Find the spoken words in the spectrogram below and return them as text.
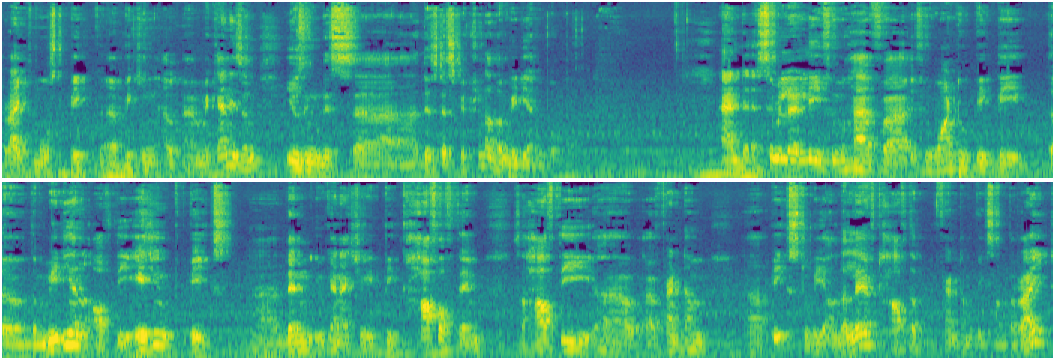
rightmost peak uh, picking uh, uh mechanism using this uh, this description of the median voter and similarly if you have if you want to pick the, the the median of the agent peaks uh, then you can actually pick half of them. So half the uh, uh, peaks to be on the left, half the phantom peaks on the right.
